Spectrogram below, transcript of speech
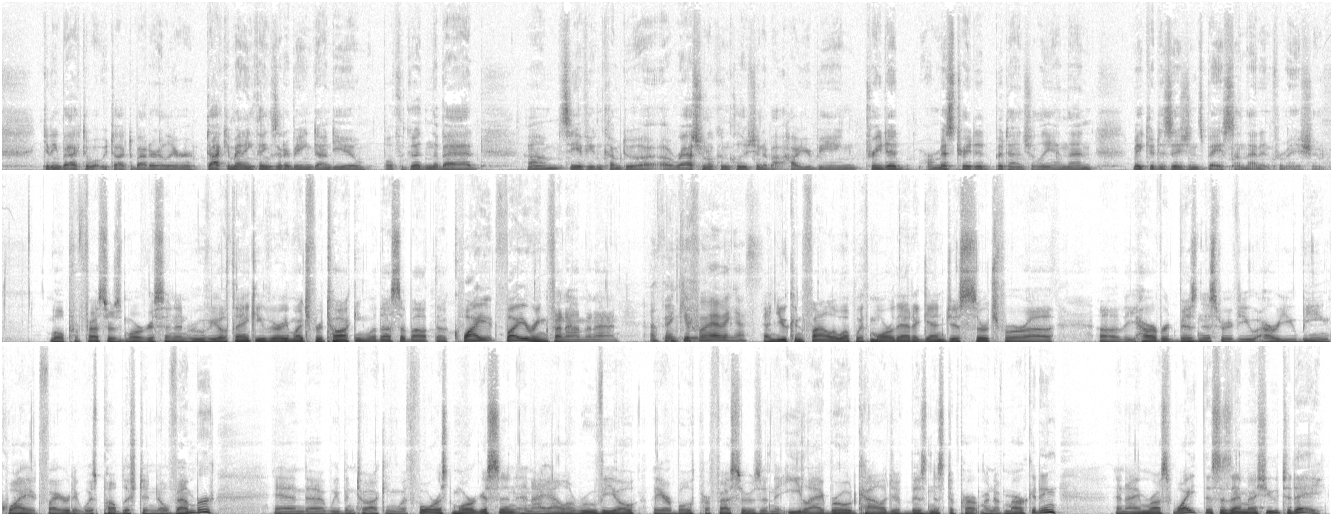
getting back to what we talked about earlier, documenting things that are being done to you, both the good and the bad. Um, see if you can come to a, a rational conclusion about how you're being treated or mistreated potentially, and then make your decisions based on that information. Well, Professors Morgeson and Ruvio, thank you very much for talking with us about the quiet firing phenomenon. Well, thank, thank you. you. for having us. And you can follow up with more of that. Again, just search for uh, uh, the Harvard Business Review Are You Being Quiet Fired? It was published in November. And uh, we've been talking with Forrest Morgeson and Ayala Ruvio. They are both professors in the Eli Broad College of Business Department of Marketing. And I'm Russ White. This is MSU Today.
